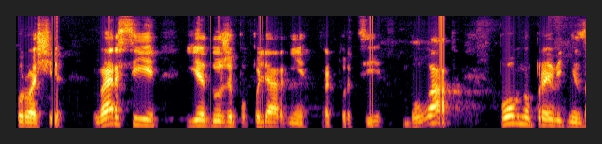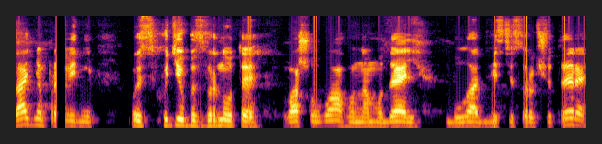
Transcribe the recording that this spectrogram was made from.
хороші версії. Є дуже популярні тракторці Булат, повнопривідні, задньопривідні. Ось хотів би звернути вашу увагу на модель Булат 244.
